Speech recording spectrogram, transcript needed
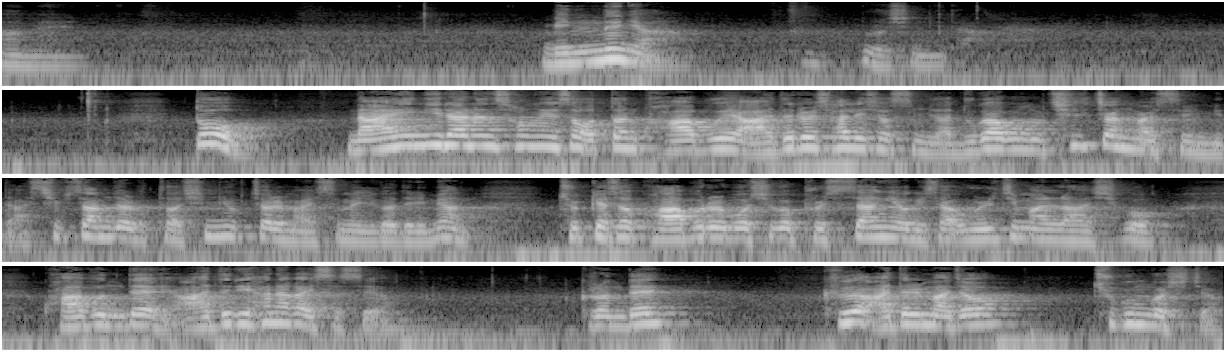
아멘. 믿느냐 물으십니다. 또 나인이라는 성에서 어떤 과부의 아들을 살리셨습니다. 누가복음 7장 말씀입니다. 13절부터 16절 말씀을 읽어드리면 주께서 과부를 보시고 불쌍히 여기사 울지 말라 하시고 과부인데 아들이 하나가 있었어요. 그런데 그 아들마저 죽은 것이죠.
